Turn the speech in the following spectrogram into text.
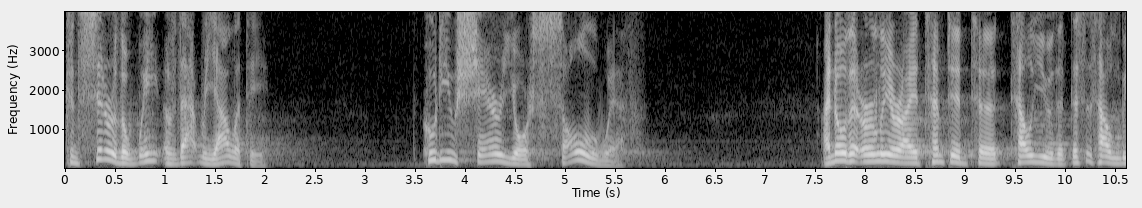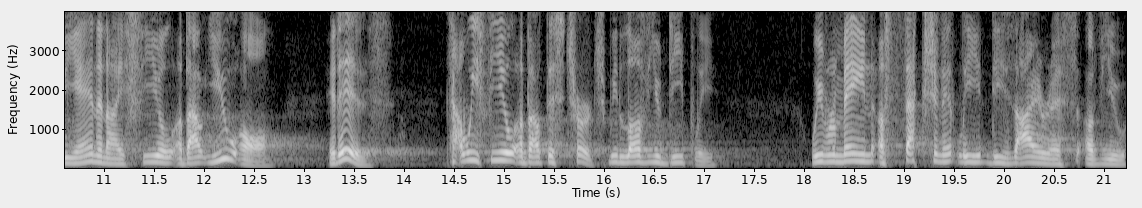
Consider the weight of that reality. Who do you share your soul with? I know that earlier I attempted to tell you that this is how Leanne and I feel about you all. It is. It's how we feel about this church. We love you deeply. We remain affectionately desirous of you.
